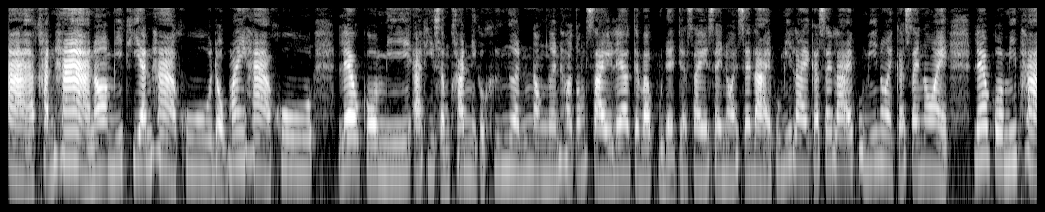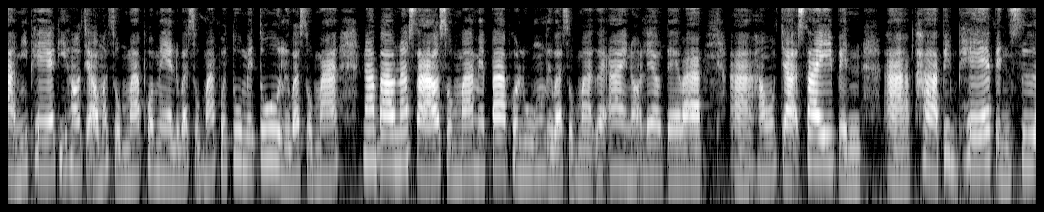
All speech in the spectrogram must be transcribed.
อ่าคันห้าเนาะมีเทียนห้าคูดอกไม้ห้าคูแล้วก็มีอาที่สำคัญนี่ก็คือเงินเนาะเงินเฮาต้องใส่แล้วแต่ว่าผู้ใดจะใส่ใส่น้อยใส่หลายผู้มีหลายก็ใส่หลายผู้มีน้อยก็ใส่น้อย แล้วก็มีผ้ามีแพที่เฮาจะเอามาสมมาพ่อแม่หรือว่าสมมาพ่อตู้แม่ตู้หรือว่าสมมาหน้าบ่าวหน้าสาวสมมาแม่ป้าพ่อลุงหรือว่าสมมาเอื้ออ้ายเนาะแล้วแต่ว่าอ่าเฮาจะใส่เป็นอ่าผ้าเป็นแพรเป็นเสื้อ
